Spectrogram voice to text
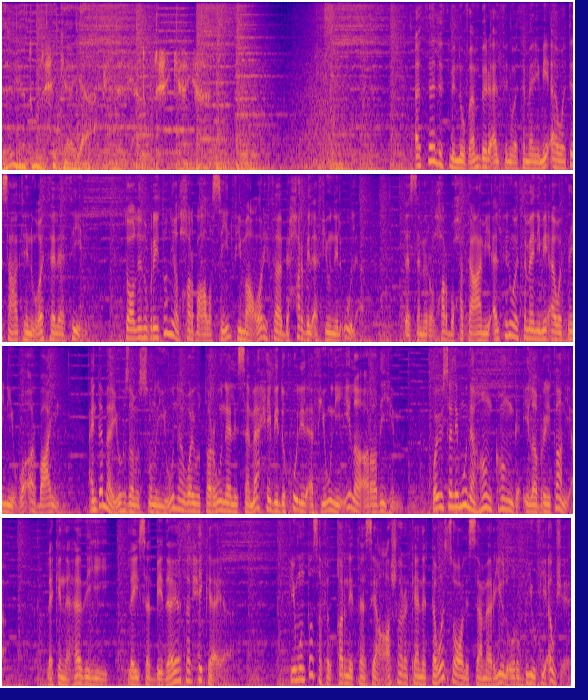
بداية الحكاية. بداية الحكاية الثالث من نوفمبر 1839 تعلن بريطانيا الحرب على الصين فيما عرف بحرب الأفيون الأولى. تستمر الحرب حتى عام 1842 عندما يهزم الصينيون ويضطرون للسماح بدخول الأفيون إلى أراضيهم ويسلمون هونغ كونغ إلى بريطانيا. لكن هذه ليست بداية الحكاية. في منتصف القرن التاسع عشر كان التوسع الاستعماري الأوروبي في أوجه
